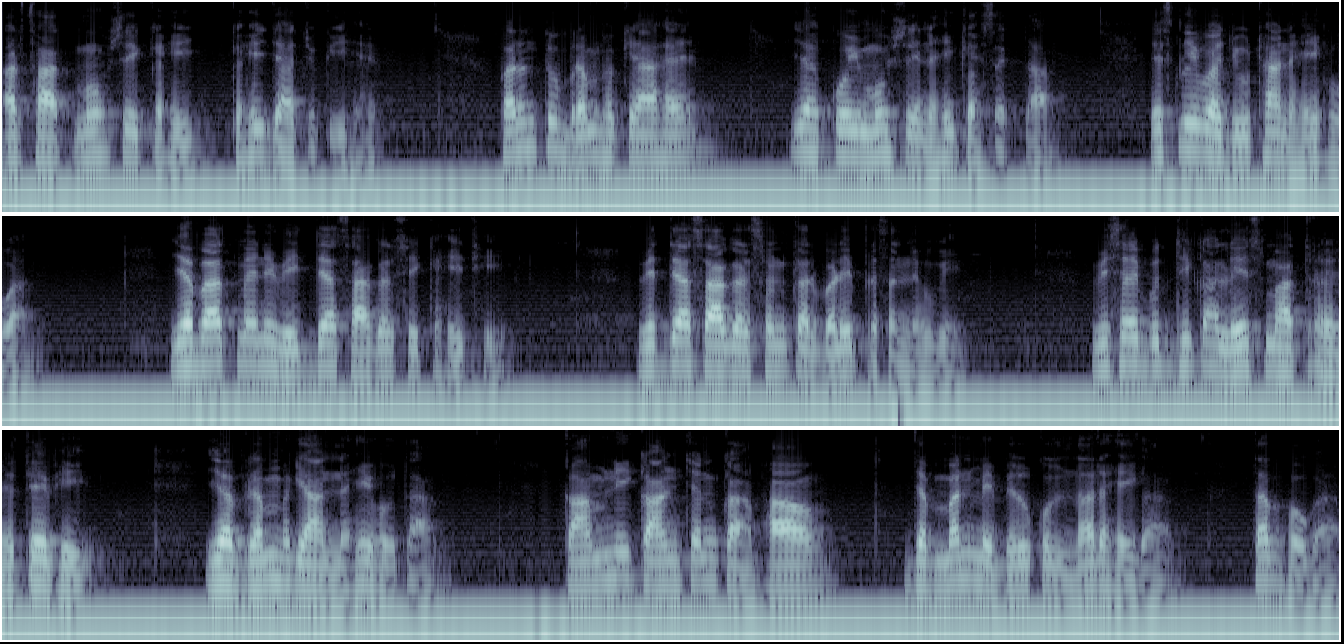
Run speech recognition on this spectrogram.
अर्थात मुँह से कही कही जा चुकी है। परंतु ब्रह्म क्या है? यह कोई मुँह से नहीं कह सकता, इसलिए वह जूठा नहीं हुआ। यह बात मैंने विद्यासागर से कही थी। विद्यासागर सुनकर बड़े प्रसन्न हुए। विषय बुद्धि का लेस मात्र रहते भी यह ब्रह्म ज्ञान नहीं होता। कामनी कांचन का भाव जब मन में बिल्कुल न रहेगा, तब होगा।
